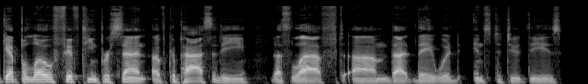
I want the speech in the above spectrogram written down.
get below 15% of capacity that's left, um, that they would institute these.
